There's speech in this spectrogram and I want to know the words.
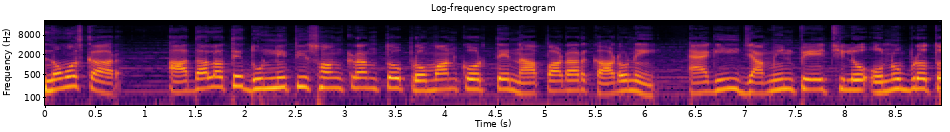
নমস্কার। আদালতে দুর্নীতি সংক্রান্ত প্রমাণ করতে না পারার কারণে একই জামিন পেয়েছিল অনুব্রত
